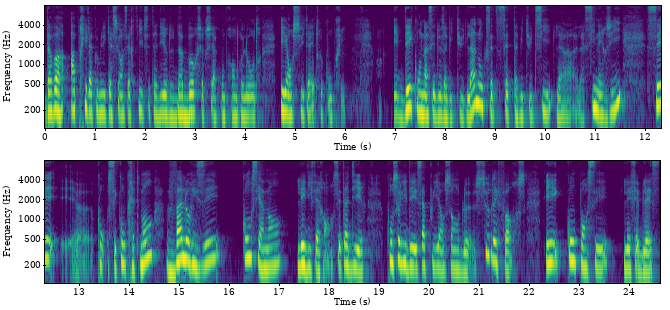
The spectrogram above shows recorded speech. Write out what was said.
d'avoir appris la communication assertive, c'est-à-dire de d'abord chercher à comprendre l'autre et ensuite à être compris. Et dès qu'on a ces deux habitudes-là, donc cette, habitude-ci, la, synergie, c'est euh, concrètement valoriser consciemment les différences, c'est-à-dire consolider et s'appuyer ensemble sur les forces et compenser les faiblesses.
